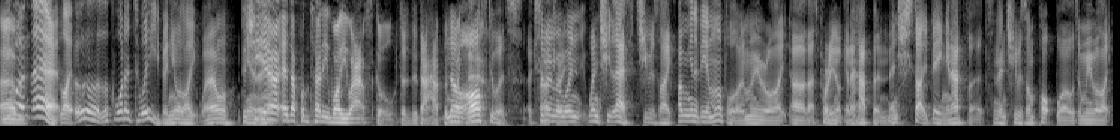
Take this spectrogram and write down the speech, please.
You Um, weren't there. Like, oh, look what a dweeb. And you're like, well. Did she uh, end up on telly while you were at school? Did, did that happen? No, like, afterwards. Because I remember when, when she left, she was like, I'm going to be a model. And we were like, oh, that's probably not going to happen. Then she started being in adverts. And then she was on Pop World. And we were like,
